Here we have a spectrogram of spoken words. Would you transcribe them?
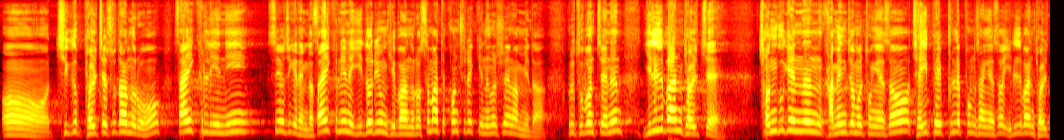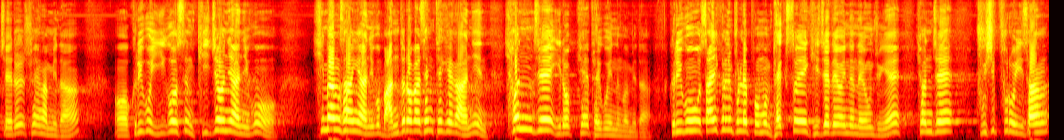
어, 지급 결제 수단으로 사이클린이 쓰여지게 됩니다. 사이클린은 이더리움 기반으로 smart contract 기능을 수행합니다. 그리고 두 번째는 일반 결제. 전국에 있는 가맹점을 통해서 제이페이 플랫폼 상에서 일반 결제를 수행합니다. 어, 그리고 이것은 비전이 아니고 희망사항이 아니고 만들어갈 생태계가 아닌 현재 이렇게 되고 있는 겁니다. 그리고 사이클린 플랫폼은 백서에 기재되어 있는 내용 중에 현재 90% 이상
